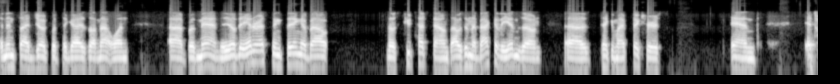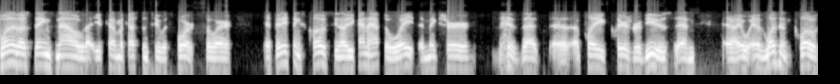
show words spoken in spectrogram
an inside joke with the guys on that one. Uh, but man, you know, the interesting thing about those two touchdowns, I was in the back of the end zone uh, taking my pictures, and it's one of those things now that you've come accustomed to with sports. So where if anything's close, you know, you kind of have to wait and make sure that uh, a play clears reviews. And it, it wasn't close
